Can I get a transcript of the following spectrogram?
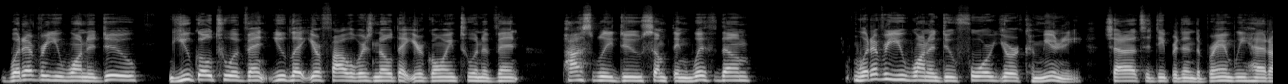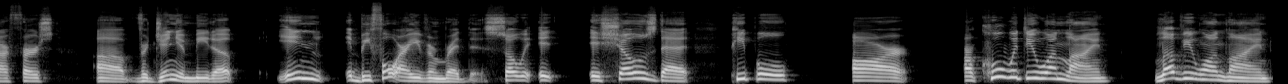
whatever you want to do? You go to event, you let your followers know that you're going to an event, possibly do something with them whatever you want to do for your community. Shout out to Deeper Than the Brand. We had our first uh, Virginia meetup in before I even read this. So it it shows that people are are cool with you online, love you online,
